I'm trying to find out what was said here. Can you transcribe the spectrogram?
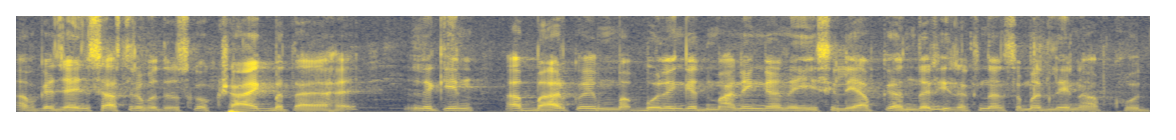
आपके जैन शास्त्र में तो उसको क्षायक बताया है। लेकिन अब बाहर कोई बोलेंगे मानेंगे नहीं इसलिए आपके अंदर ही रखना समझ लेना आप खुद।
